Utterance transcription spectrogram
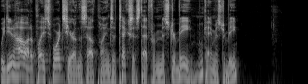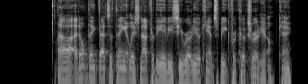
We do know how to play sports here on the South Plains of Texas. That from Mr. B. Okay, Mr. B. Uh, I don't think that's a thing, at least not for the ABC rodeo. Can't speak for Cook's Rodeo. Okay.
